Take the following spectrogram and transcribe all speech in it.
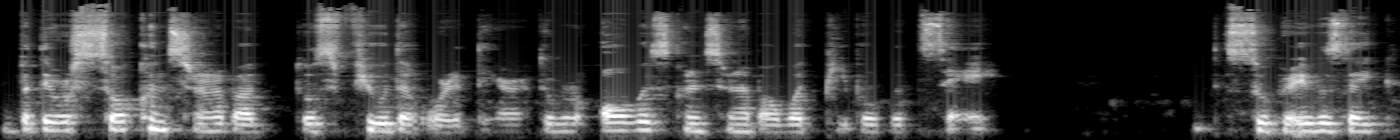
but they were so concerned about those few that were there. They were always concerned about what people would say. Super. It was like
